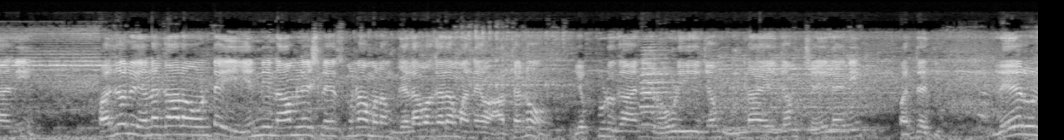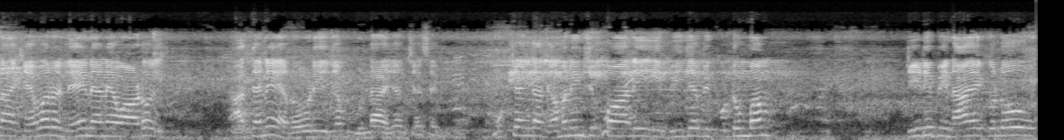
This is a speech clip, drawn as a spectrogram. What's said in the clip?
కానీ ప్రజలు వెనకాల ఉంటే ఎన్ని నామినేషన్లు వేసుకున్నా మనం గెలవగలం అనే అతను ఎప్పుడు కానీ రౌడీయిజం గుండాయిజం చేయలేని పద్ధతి. లేరు నాకెవరు లేననేవాడు అతనే రౌడీయిజం గుండాయిజం చేసేది. ముఖ్యంగా గమనించుకోవాలి ఈ బీజేపీ కుటుంబం. టీడీపీ నాయకులు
